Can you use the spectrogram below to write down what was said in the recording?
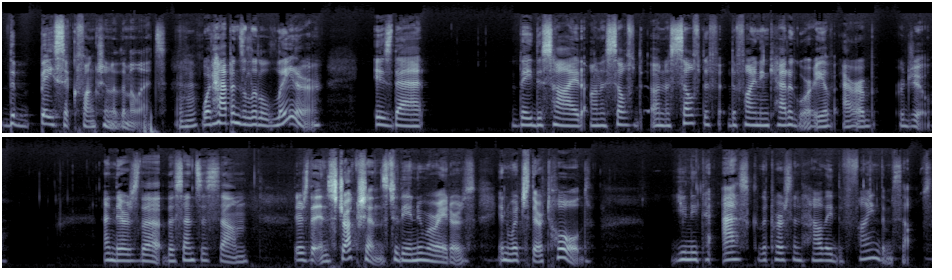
the basic function of the millets. Mm-hmm. What happens a little later is that they decide on a self on a self defining category of Arab or Jew, and there's the the census. Um, there's the instructions to the enumerators in which they're told you need to ask the person how they define themselves.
